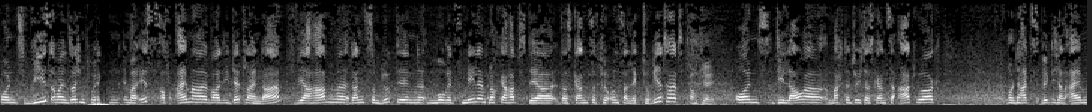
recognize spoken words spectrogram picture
Und wie es aber in solchen Projekten immer ist, auf einmal war die Deadline da. Wir haben dann zum Glück den Moritz Melem noch gehabt, der das Ganze für uns dann lektoriert hat. Okay. Und die Laura macht natürlich das ganze Artwork und hat wirklich an einem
